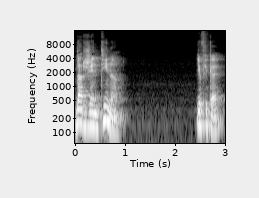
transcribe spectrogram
da Argentina. E eu fiquei.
